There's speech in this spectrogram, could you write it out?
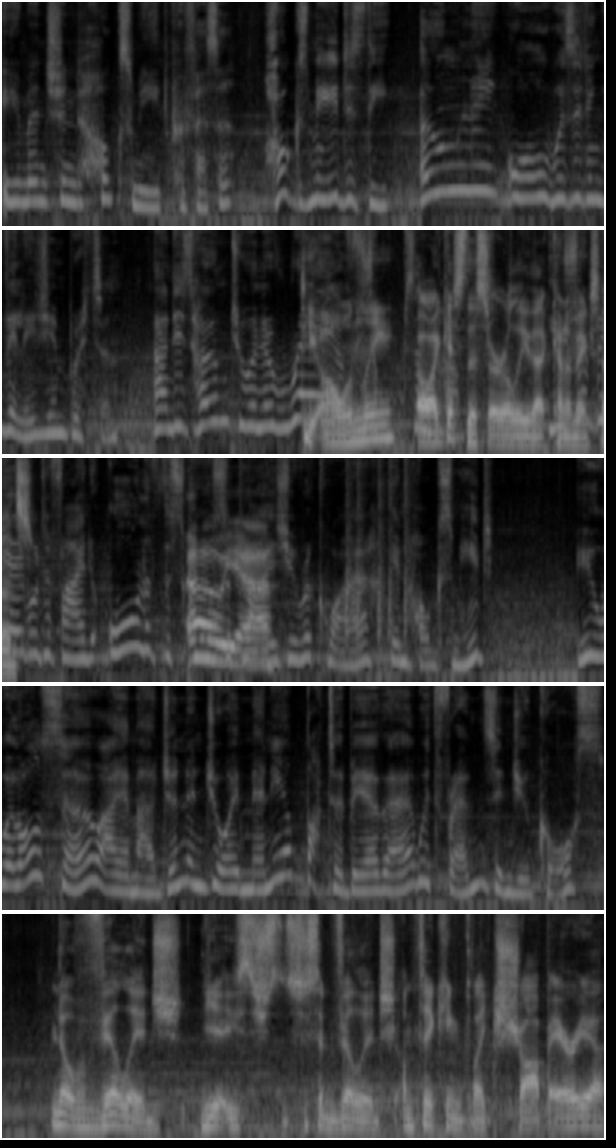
You mentioned Hogsmeade, Professor. Hogsmeade is the only all-wizarding village in Britain and is home to an array The only? shops Oh, I guess this early, that kind of should makes be sense. able to find all of the school Oh, yeah. supplies you require in Hogsmeade. You will also, I imagine, enjoy many a butterbeer there with friends in due course. No, village. Yeah, you s- she said village. I'm thinking like shop area.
